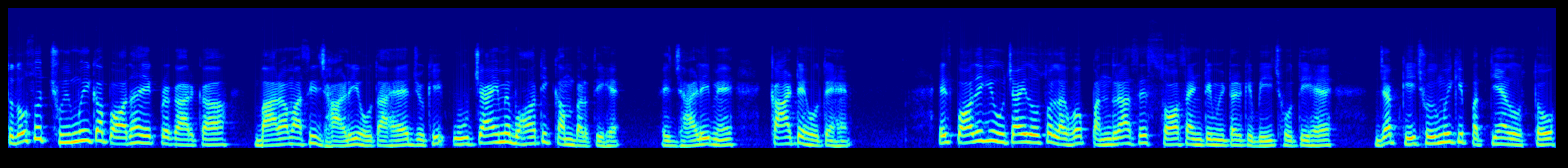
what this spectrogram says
तो दोस्तों छुईमुई का पौधा एक प्रकार का बारहमासी झाड़ी होता है, जो कि ऊंचाई में बहुत ही कम बढ़ती है। इस झाड़ी में कांटे होते हैं। इस पौधे की ऊंचाई दोस्तों लगभग 15 से 100 सेंटीमीटर के बीच होती है, जबकि छुईमुई की पत्तियाँ दोस्तों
